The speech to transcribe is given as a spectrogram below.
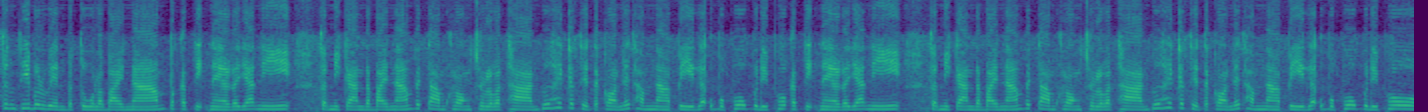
ซึ่งที่บริเวณประตูระบายน้ำปกติในระยะนี้ จะมีการระบายน้ำไปตามคลองชลประทาน เพื่อให้เกษตรกรได้ทำนาปีและอุปโภคบริโภคปกติในระยะนี้ จะมีการระบายน้ำไปตามคลองชลประทาน เพื่อให้เกษตรกรได้ทำนาปีและอุปโภคบริโภค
